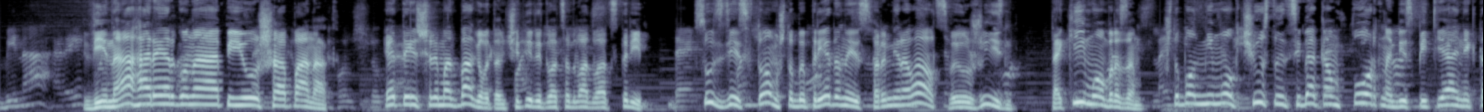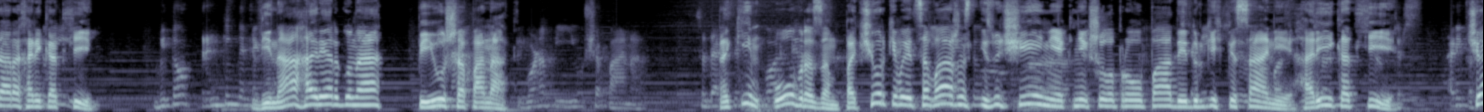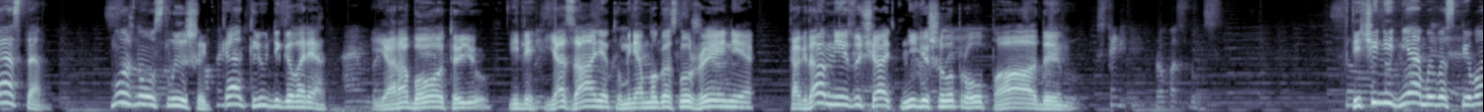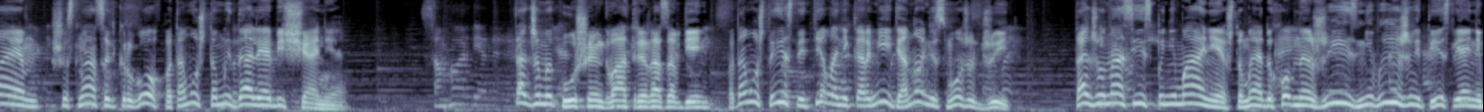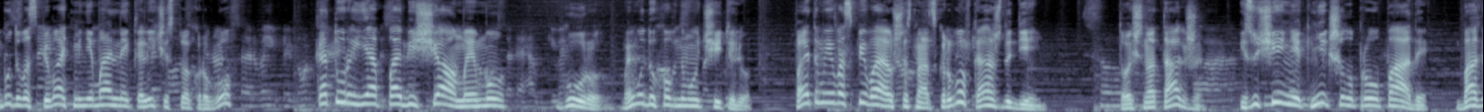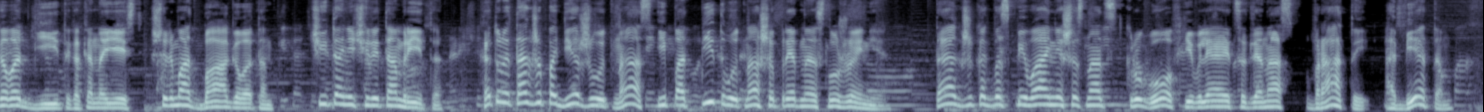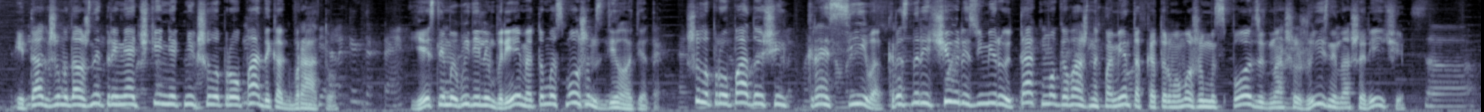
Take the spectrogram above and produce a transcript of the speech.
Вина Харергуна Пиюша Панат. Это из Шримад Бхагаватам 4.22.23. Суть здесь в том, чтобы преданный сформировал свою жизнь таким образом, чтобы он не мог чувствовать себя комфортно без питья нектара Харикатхи. Вина Харергуна Пиюша Панат. Таким образом, подчеркивается важность изучения книг Шилапрабхупады и других писаний, Хари Катхи. Часто можно услышать, как люди говорят «Я работаю» или «Я занят, у меня много служения». Когда мне изучать книги Шилапрабхупады? В течение дня мы воспеваем 16 кругов, потому что мы дали обещание – также мы кушаем 2-3 раза в день, потому что если тело не кормить, оно не сможет жить. Также у нас есть понимание, что моя духовная жизнь не выживет, если я не буду воспевать минимальное количество кругов, которые я пообещал моему гуру, моему духовному учителю. Поэтому я воспеваю 16 кругов каждый день. Точно так же, изучение книг Шилапраупады, Бхагавадгита, как она есть, Шримад Бхагаватам, Читани Чаритамрита, которые также поддерживают нас и подпитывают наше преданное служение. Так же, как воспевание 16 кругов является для нас вратой, обетом, и также мы должны принять чтение книг Шила Прабхупады как врату. Если мы выделим время, то мы сможем сделать это. Шила Прабхупада очень красиво, красноречиво резюмирует так много важных моментов, которые мы можем использовать в нашей жизни, в нашей речи.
